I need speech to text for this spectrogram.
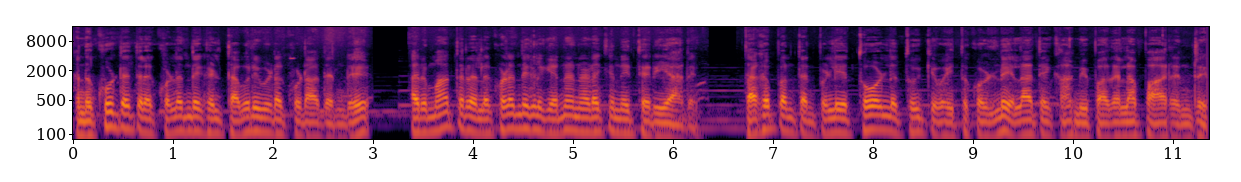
அந்த கூட்டத்தில் குழந்தைகள் தவறிவிடக்கூடாதுன்று அது மாத்திரம் இல்லை குழந்தைகளுக்கு என்ன நடக்குன்னே தெரியாது. தகப்பன் தன் பிள்ளையை தோளில் தூக்கி வைத்து கொண்டு எல்லாத்தையும் காமிப்பா அதெல்லாம் பாருன்று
